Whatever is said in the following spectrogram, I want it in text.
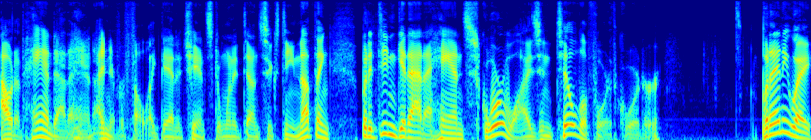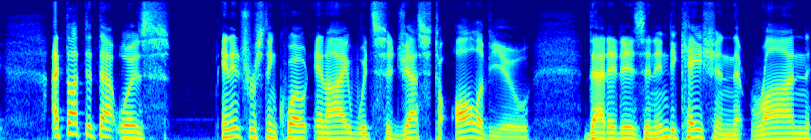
out of hand, out of hand. I never felt like they had a chance to win it down 16 nothing, but it didn't get out of hand score wise until the fourth quarter. But anyway, I thought that that was an interesting quote, and I would suggest to all of you that it is an indication that Ron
